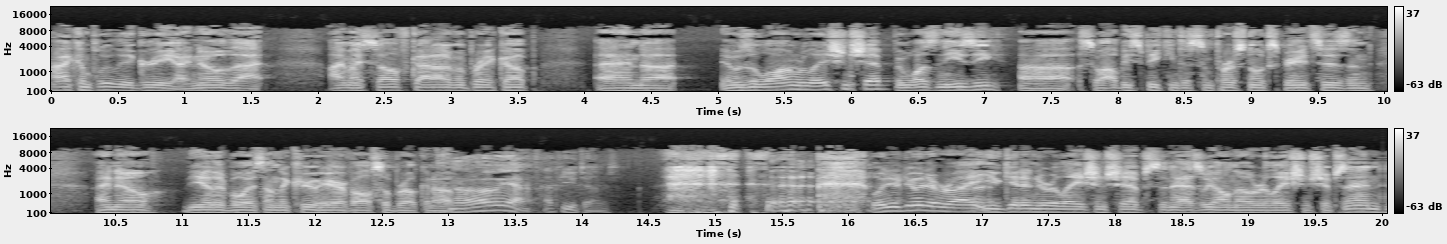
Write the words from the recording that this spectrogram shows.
I completely agree. I know that I myself got out of a breakup and uh, it was a long relationship. It wasn't easy. Uh, so I'll be speaking to some personal experiences and I know the other boys on the crew here have also broken up. Oh yeah. A few times. when you're doing it right, you get into relationships, and as we all know, relationships end.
